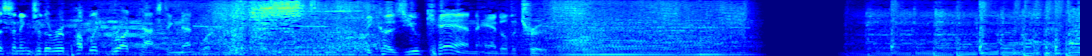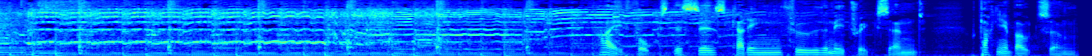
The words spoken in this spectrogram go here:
Listening to the Republic Broadcasting Network. Because you can handle the truth. Hi folks, this is Cutting Through the Matrix and we're talking about um,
